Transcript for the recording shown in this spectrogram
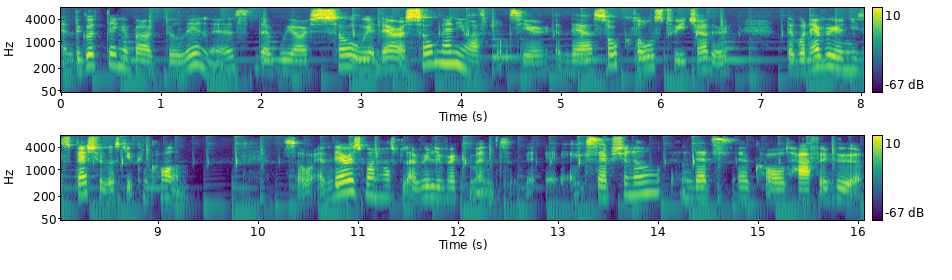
and the good thing about Berlin is that we are so we, there are so many hospitals here, and they are so close to each other that whenever you need a specialist, you can call them. So, and there is one hospital I really recommend, uh, exceptional, and that's uh, called Havelhöhe.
